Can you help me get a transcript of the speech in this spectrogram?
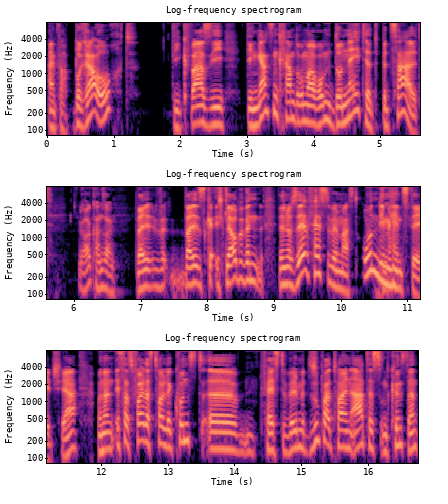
einfach braucht, die quasi den ganzen Kram drumherum donated, bezahlt. Ja, kann sein. Weil, weil es, ich glaube, wenn, wenn du dasselbe Festival machst und die Mainstage, ja, und dann ist das voll das tolle Kunstfestival äh, mit super tollen Artists und Künstlern,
